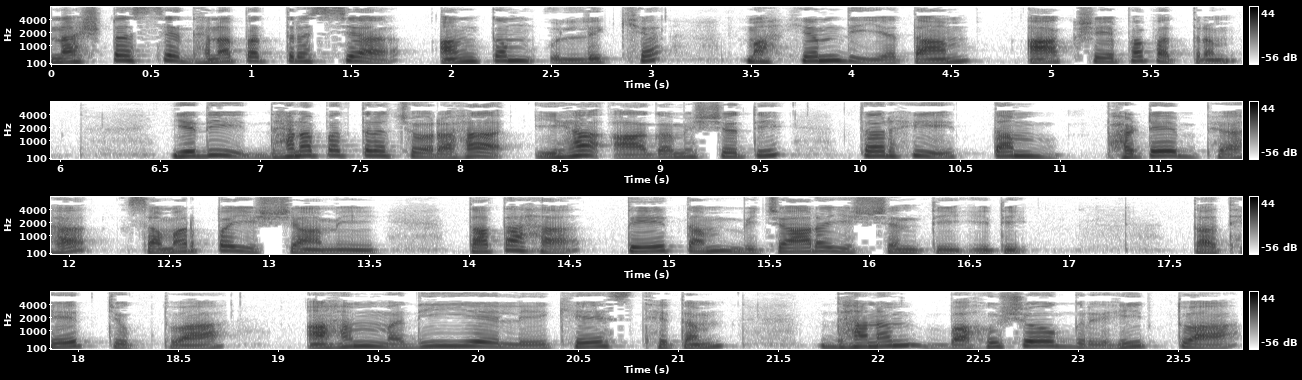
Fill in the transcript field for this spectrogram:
नष्टस्य धनपत्रस्य अङ्कम् उल्लिख्य मह्यं दीयताम् आक्षेपपत्रम्। यदि धनपत्रचोरः इह आगमिष्यति तर्हि तं भटेभ्यः समर्पयिष्यामि। ततः ते तं विचारयिष्यन्ति इति। तथेत्युक्त्वा अहं मदीये लेखे स्थितं धनं बहुशो गृहीत्वा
